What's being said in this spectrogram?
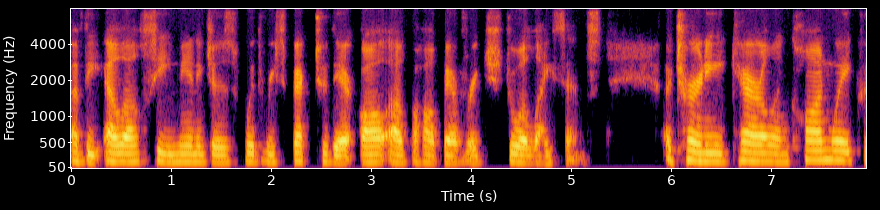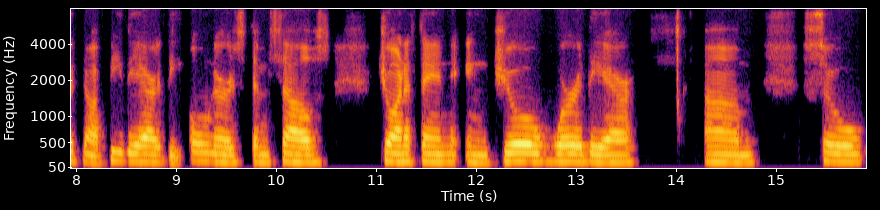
of the LLC managers with respect to their all alcohol beverage store license. Attorney Carolyn Conway could not be there. The owners themselves, Jonathan and Joe, were there. Um, so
